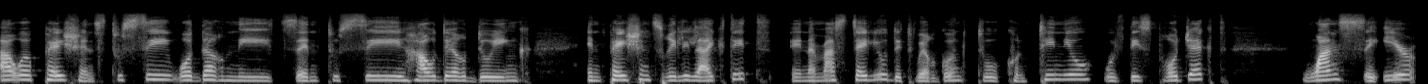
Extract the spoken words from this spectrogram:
our patients to see what their needs and to see how they're doing and patients really liked it. And I must tell you that we are going to continue with this project. Once a year,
